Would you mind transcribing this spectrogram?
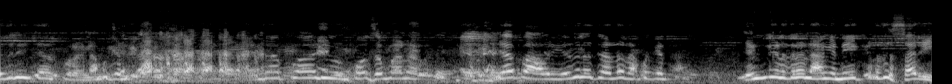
எதுலையும் சேர்ந்து போகிறாங்க நமக்கு என்னப்பா நீ ஒரு மோசமான ஆளு. ஏப்பா அவர் எதில் சேர்ந்தா நமக்கு என்ன? எங்களுதுல நாங்கள் நீக்கிறது சரி.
